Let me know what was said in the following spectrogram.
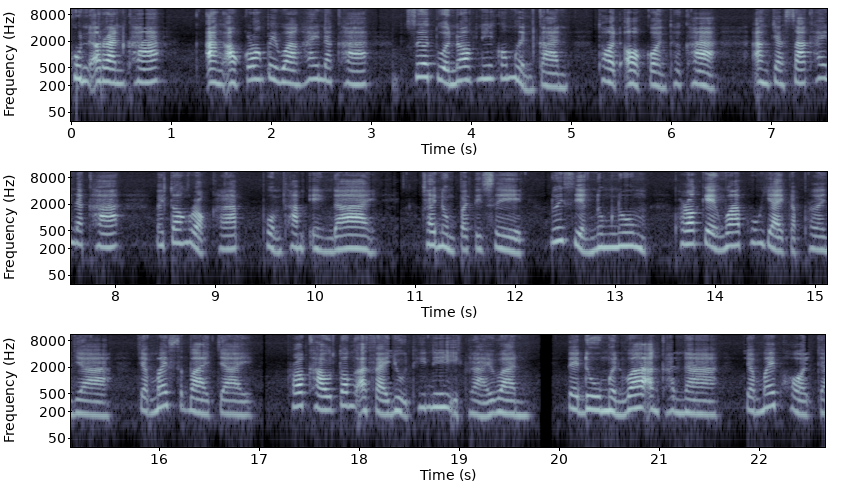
คุณอรันคะ อังเอากล้องไปวางให้นะคะ เสื้อตัวนอกนี่ก็เหมือนกัน ถอดออกก่อนเถอะค่ะ อังจะซักให้นะคะ ไม่ต้องหรอกครับ ผมทำเองได้ ชายหนุ่มปฏิเสธ ด้วยเสียงนุ่มๆ เพราะเกรงว่าผู้ใหญ่กับภรรยาจะไม่สบายใจ เพราะเขาต้องอาศัยอยู่ที่นี่อีกหลายวัน แต่ดูเหมือนว่าอังคณาจะไม่พอใจ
